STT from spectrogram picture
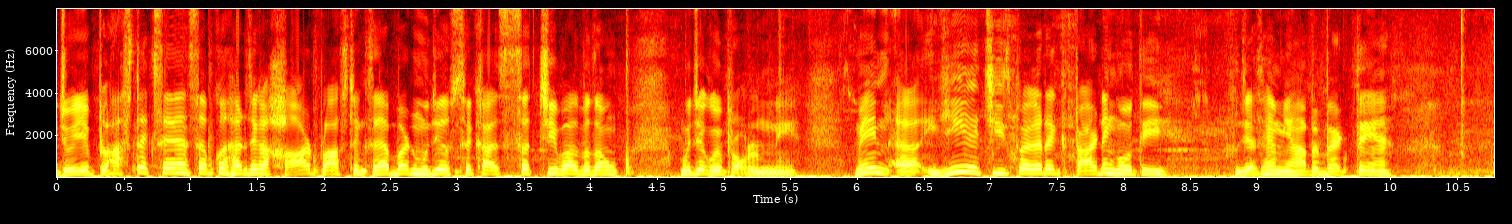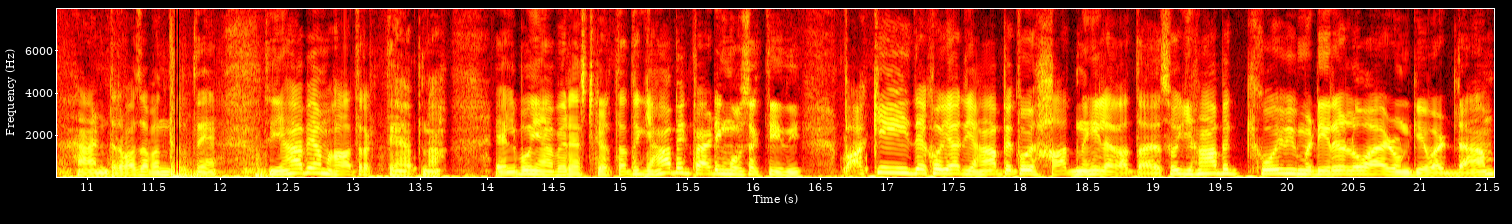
जो ये प्लास्टिक्स हैं, सबको हर जगह हार्ड प्लास्टिक्स है बट मुझे उससे खास सच्ची बात बताऊँ, मुझे कोई प्रॉब्लम नहीं है। मेन ये चीज़ पर अगर एक पैडिंग होती जैसे हम यहाँ पे बैठते हैं हैंड दरवाज़ा बंद करते हैं तो यहाँ पे हम हाथ रखते हैं अपना एल्बो यहाँ पे रेस्ट करता है तो यहाँ पे एक पैडिंग हो सकती थी। बाकी देखो यार, यहाँ पे कोई हाथ नहीं लगाता है सो यहाँ पे कोई भी मटेरियल हो I don't give a damn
